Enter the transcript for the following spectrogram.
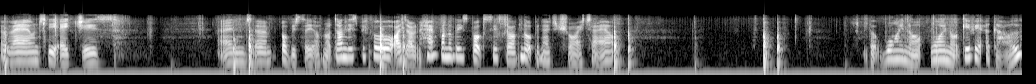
around the edges and um, obviously I've not done this before. I don't have one of these boxes so I've not been able to try it out. But why not why not give it a go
